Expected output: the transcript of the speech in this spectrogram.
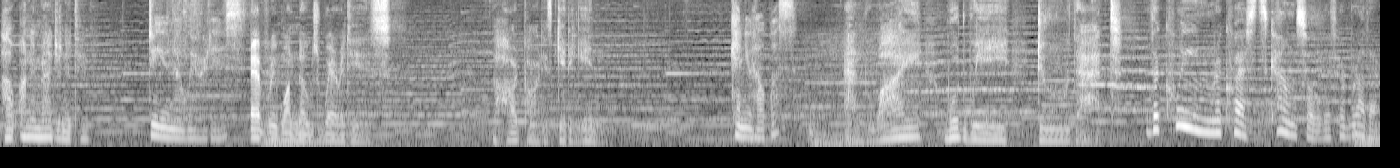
How unimaginative. Do you know where it is? Everyone knows where it is. The hard part is getting in. Can you help us? And why would we do that? The Queen requests counsel with her brother.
